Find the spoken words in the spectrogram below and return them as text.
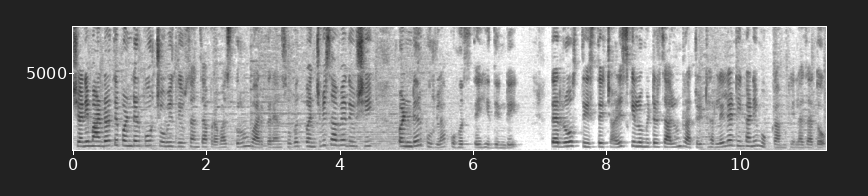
शनी मांडळ ते पंढरपूर चोवीस दिवसांचा प्रवास करून वारकऱ्यांसोबत पंचवीसाव्या दिवशी पंढरपूरला पोहोचते ही दिंडी. तर रोज तीस ते चाळीस किलोमीटर चालून रात्री ठरलेल्या ठिकाणी मुक्काम केला जातो.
